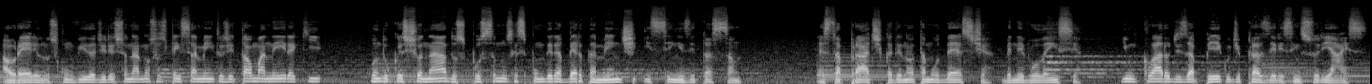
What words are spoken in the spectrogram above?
Aurélio nos convida a direcionar nossos pensamentos de tal maneira que, quando questionados, possamos responder abertamente e sem hesitação. Esta prática denota modéstia, benevolência e um claro desapego de prazeres sensoriais.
